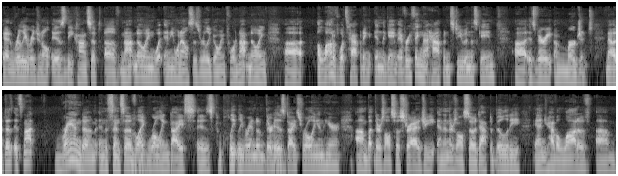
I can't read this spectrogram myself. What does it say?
and really original is the concept of not knowing what anyone else is really going for, not knowing uh, a lot of what's happening in the game. Everything that happens to you in this game uh, is very emergent. Now, it does. It's not random in the sense of Mhm. like rolling dice is completely random. There is Mhm. dice rolling in here, um, but there's also strategy, and then there's also adaptability, and you have a lot of um,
